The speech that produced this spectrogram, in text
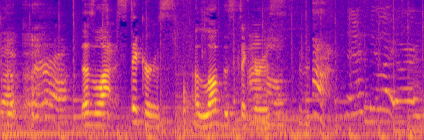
Love Pearl. There's a lot of stickers. I love the stickers. Oh, it's gonna- Can I see what yours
